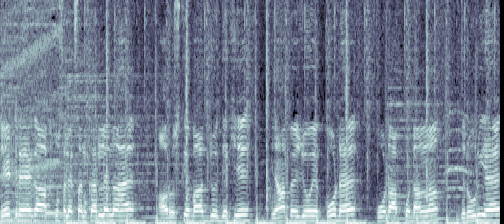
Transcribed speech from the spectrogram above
डेट रहेगा, आपको सिलेक्शन कर लेना है। और उसके बाद जो देखिए, यहाँ पे जो एक कोड है कोड आपको डालना ज़रूरी है।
